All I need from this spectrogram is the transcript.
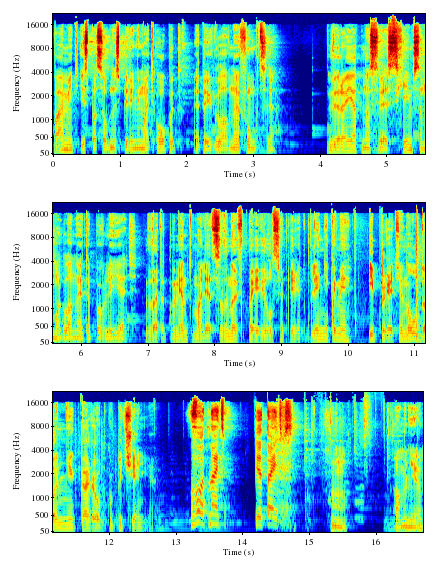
Память и способность перенимать опыт – это их главная функция. Вероятно, связь с Хеймсом могла на это повлиять. В этот момент малец вновь появился перед пленниками и протянул Донни коробку печенья. Вот, Надя, питайтесь. Хм, а мне?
